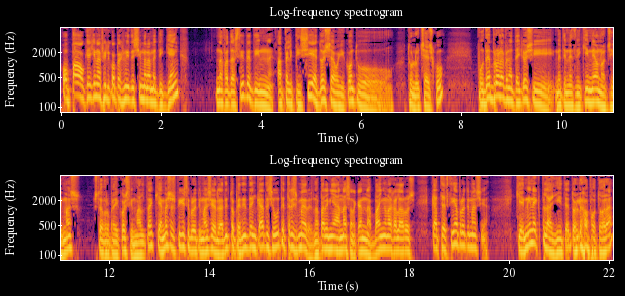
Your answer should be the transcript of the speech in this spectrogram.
Ο Πάοκ έχει ένα φιλικό παιχνίδι σήμερα με την Γκένκ. Να φανταστείτε την απελπισία εντός εισαγωγικών του, του Λουτσέσκου που δεν πρόλαβε να τελειώσει με την εθνική νέο νοτζή μας στο Ευρωπαϊκό στη Μάλτα και αμέσως πήγε στην προετοιμασία. Δηλαδή το παιδί δεν κάθισε ούτε τρεις μέρες να πάρει μια ανάσα, να κάνει ένα μπάνιο, να χαλαρώσει. Κατευθείαν προετοιμασία. Και μην εκπλαγείτε, το λέω από τώρα,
